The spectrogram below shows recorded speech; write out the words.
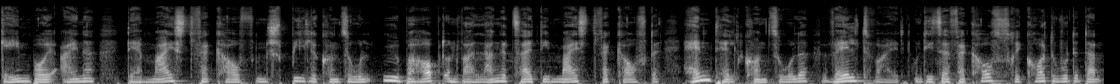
Gameboy eine der meistverkauften Spielekonsolen überhaupt und war lange Zeit die meistverkaufte Handheld-Konsole weltweit. Und dieser Verkaufsrekord wurde dann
